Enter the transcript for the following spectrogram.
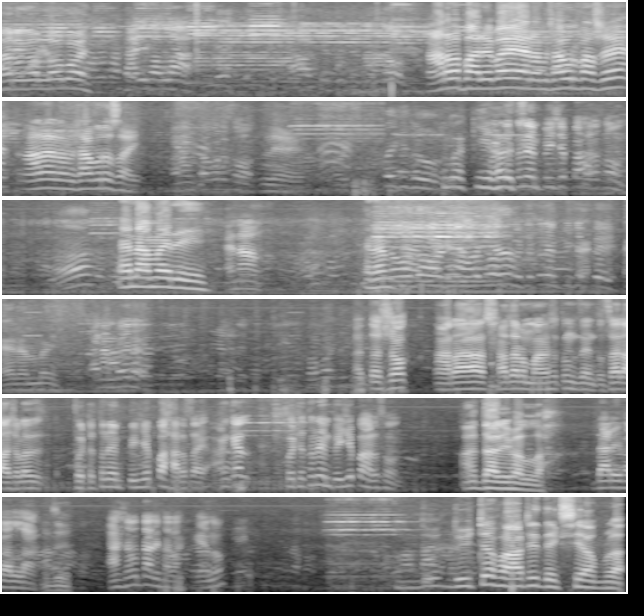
দাঁড়িয়ে ভাই। আর বারে ভাই এনাম সাগর পাশে আর এনাম সাগরও চাই কি হয়েছে? এনাম রে। এনাম। এনাম। আর দর্শক আরা সাধারণ মানুষ তো জানতো স্যার আসলে পৈটা তো এমপি হিসেবে হারা চাই। আঙ্কেল পৈটা তো এমপি হিসেবে হারাছন আর দাঁড়িয়ে পাল্লা দাড়ি পাল্লা জি। আসলে দাড়ি পাল্লা কেন? দুইটা পার্টি দেখছি আমরা।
